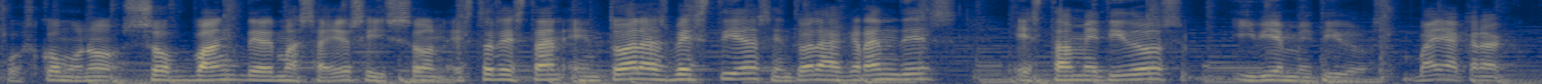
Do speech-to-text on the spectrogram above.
Pues cómo no, SoftBank de Masayoshi son. Estos están en todas las bestias, en todas las grandes, están metidos y bien metidos. Vaya crack.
